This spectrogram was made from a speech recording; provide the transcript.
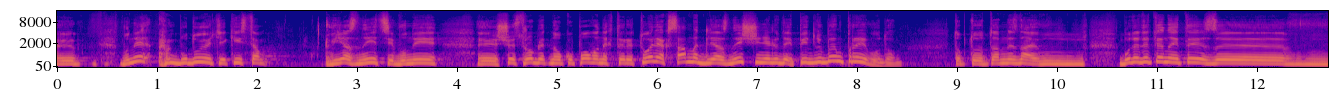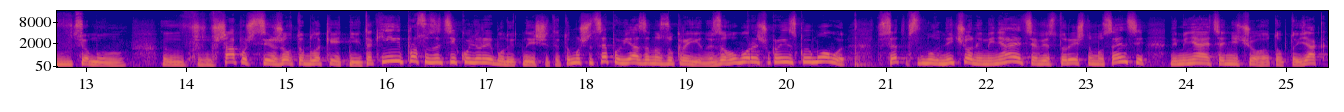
Е, Вони будують якісь там. В'язниці вони е, щось роблять на окупованих територіях саме для знищення людей під любим приводом. Тобто, там не знаю, буде дитина йти з е, в цьому в шапочці жовто-блакитній, так її просто за ці кольори будуть нищити, тому що це пов'язано з Україною. Заговориш українською мовою, все ну, нічого не міняється в історичному сенсі, не міняється нічого. Тобто, як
